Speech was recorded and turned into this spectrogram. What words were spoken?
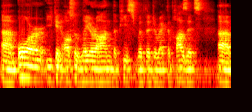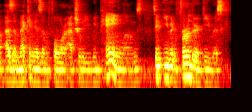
um, or you can also layer on the piece with the direct deposits um, as a mechanism for actually repaying loans to even further de-risk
